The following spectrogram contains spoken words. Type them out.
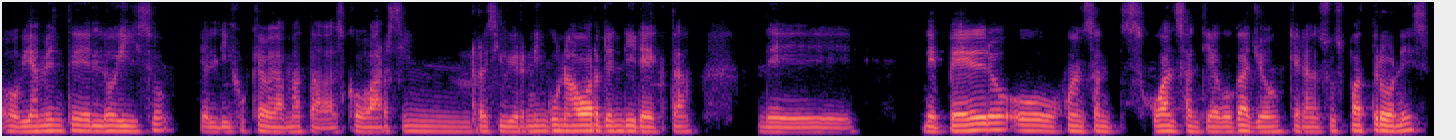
Obviamente él lo hizo. Él dijo que había matado a Escobar sin recibir ninguna orden directa de, de Pedro o Juan, San- Juan Santiago Gallón, que eran sus patrones.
